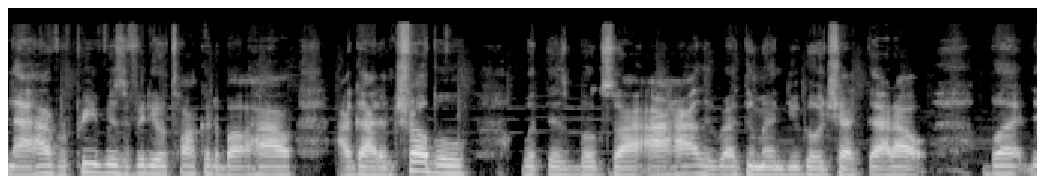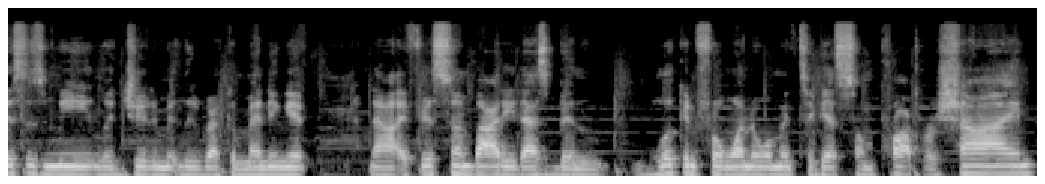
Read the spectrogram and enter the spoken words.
Now, I have a previous video talking about how I got in trouble with this book, so I, I highly recommend you go check that out. But this is me legitimately recommending it. Now, if you're somebody that's been looking for Wonder Woman to get some proper shine,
